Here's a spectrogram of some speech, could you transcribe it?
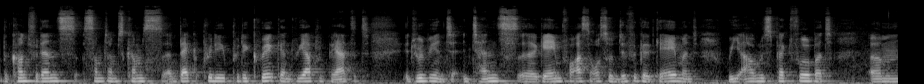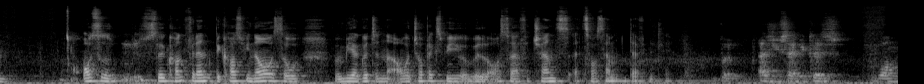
the confidence sometimes comes uh, back pretty pretty quick, and we are prepared. It, it will be an intense uh, game for us, also a difficult game, and we are respectful, but. Um, also still confident because we know so when we are good in our topics we will also have a chance at Southampton definitely But as you say, because one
